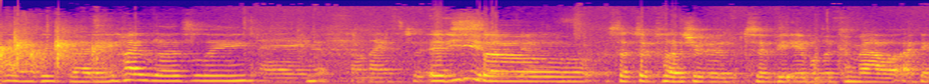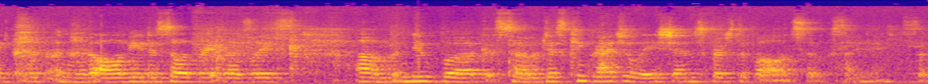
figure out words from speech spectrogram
Hi, everybody. Hi, Leslie. Hey it's so nice to It's see you. so such a pleasure to, to be able to come out. I think with, and with all of you to celebrate Leslie's um, new book. So just congratulations, first of all. It's so exciting. So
